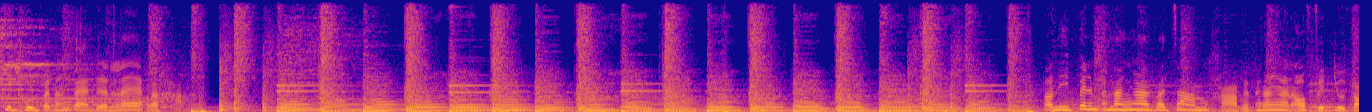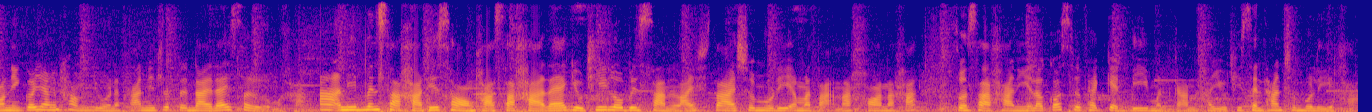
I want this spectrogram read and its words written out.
คืนทุนไปตั้งแต่เดือนแรกแล้วค่ะตอนนี้เป็นพนักงานประจำค่ะ เป็นพนักงานออฟฟิศอยู่ตอนนี้ก็ยังทำอยู่นะคะ อันนี้จะเป็นรายได้เสริมค่ะอะอันนี้เป็นสาขาที่ 2 ค่ะ สาขาแรกอยู่ที่โรบินสันไลฟ์สไตล์ชลบุรีอมตะนครนะคะ ส่วนสาขานี้เราก็ซื้อแพ็กเกจดีเหมือนกันค่ะ อยู่ที่เซ็นทรัลชลบุรีค่ะ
